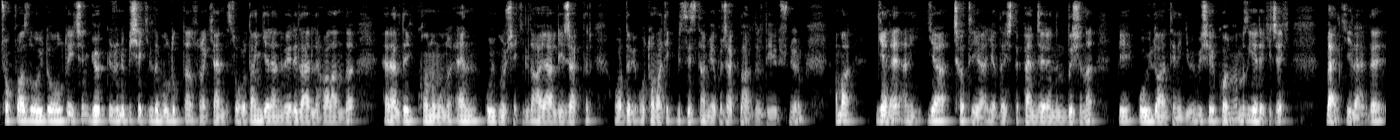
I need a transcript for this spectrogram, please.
çok fazla uydu olduğu için gökyüzünü bir şekilde bulduktan sonra kendisi oradan gelen verilerle falan da herhalde konumunu en uygun şekilde ayarlayacaktır. Orada bir otomatik bir sistem yapacaklardır diye düşünüyorum. Ama gene hani ya çatıya ya da işte pencerenin dışına bir uydu anteni gibi bir şey koymamız gerekecek. Belki ileride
